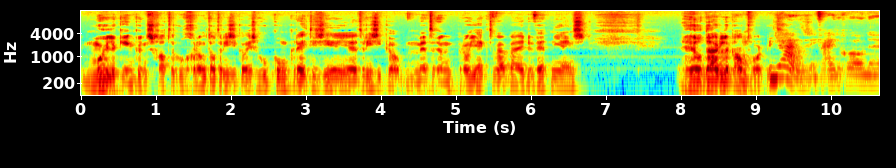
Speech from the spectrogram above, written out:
moeilijk in kunt schatten hoe groot dat risico is? Hoe concretiseer je het risico met een project waarbij de wet niet eens heel duidelijk antwoord biedt? Ja, dat is in feite gewoon uh,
